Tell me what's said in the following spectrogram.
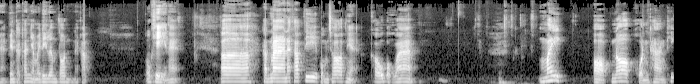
นะเพียงแต่ท่านยังไม่ได้เริ่มต้นนะครับ โอเคนะถัดมานะครับที่ผมชอบเนี่ยเขาบอกว่า ไม่ ออกนอกขนทางที่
